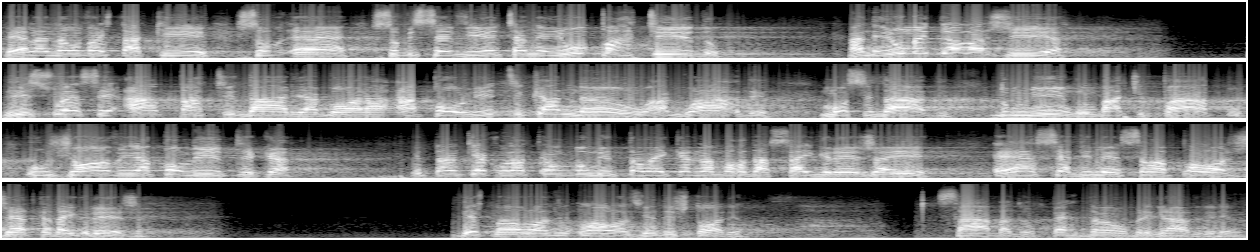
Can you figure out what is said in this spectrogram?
Ela não vai estar aqui é, subserviente a nenhum partido, a nenhuma ideologia. Isso é ser apartidária. Agora, a política, não. Aguardem. Mocidade, domingo, um bate-papo. O jovem e a política. Então, aqui agora tem um bonitão aí querendo amordaçar a igreja aí. Essa é a dimensão apologética da igreja. Deixa uma, aula, uma aulazinha de história. Sábado, perdão, obrigado, querido.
